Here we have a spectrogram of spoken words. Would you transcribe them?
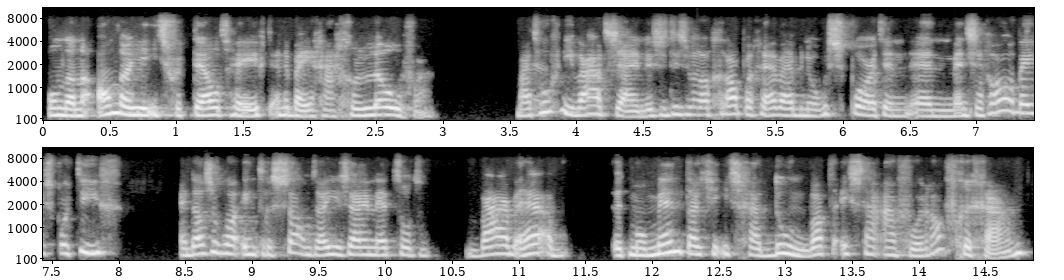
Omdat een ander je iets verteld heeft en dan ben je gaan geloven. Maar het hoeft niet waar te zijn. Dus het is wel grappig, hè? we hebben nog een sport en, en mensen zeggen, oh, ben je sportief? En dat is ook wel interessant. Hè? Je zei net tot waar, hè, het moment dat je iets gaat doen, wat is daar aan vooraf gegaan?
